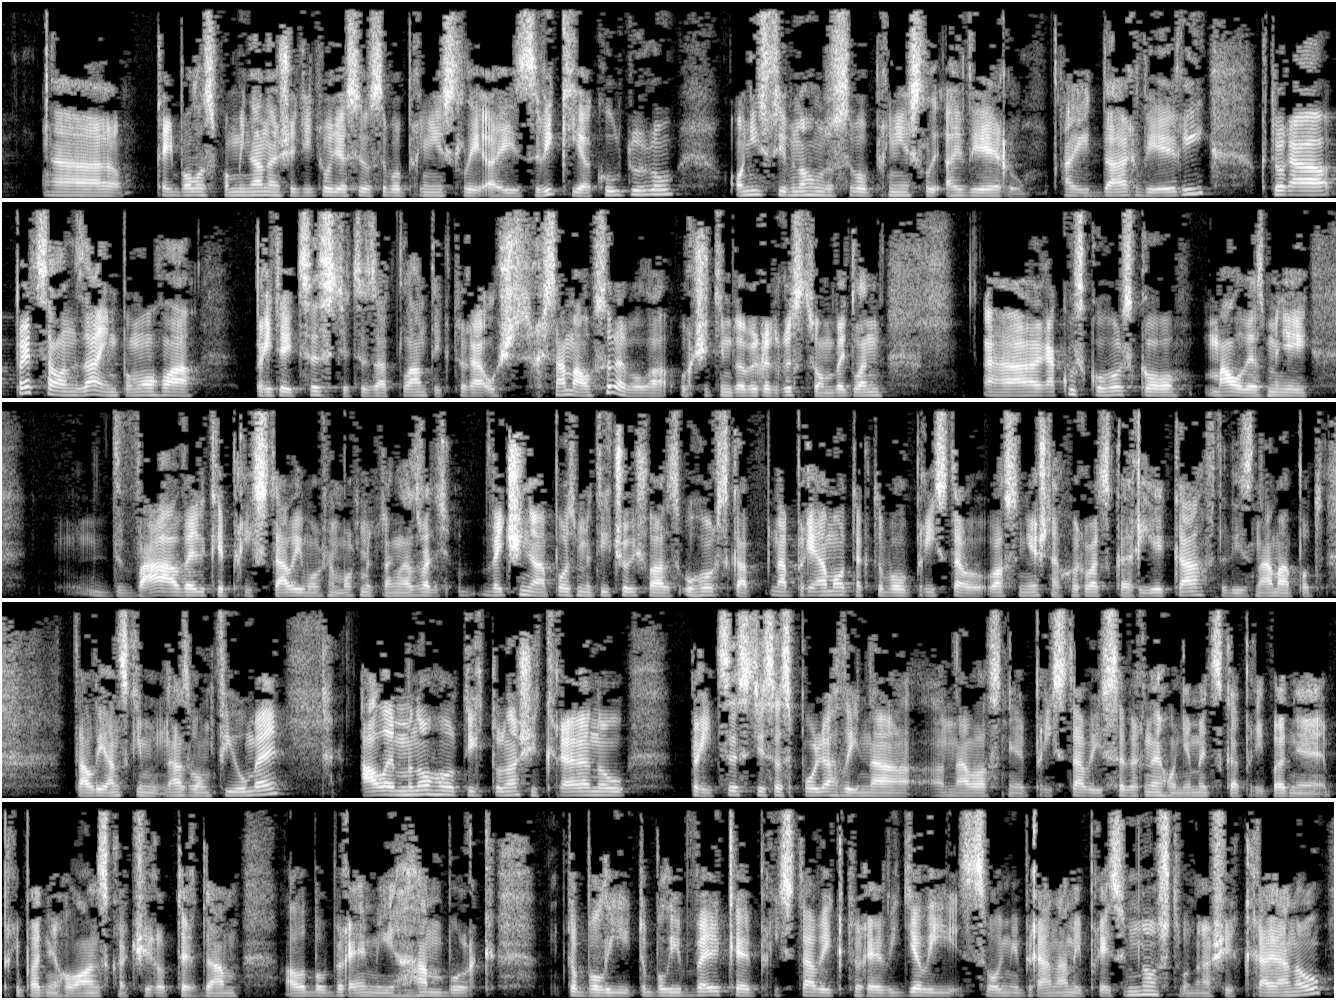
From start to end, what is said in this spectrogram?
keď bolo spomínané, že tí ľudia si so sebou priniesli aj zvyky a kultúru, oni si v mnohom so sebou priniesli aj vieru, aj dar viery, ktorá predsa len za im pomohla pri tej ceste cez Atlanty, ktorá už sama o sebe bola určitým dobrodružstvom, veď len a Rakúsko-Horsko malo viac menej dva veľké prístavy, možno môžeme to tak nazvať. Väčšina, povedzme, tých, čo išla z Uhorska napriamo, tak to bol prístav vlastne dnešná chorvátska rieka, vtedy známa pod talianským názvom Fiume. Ale mnoho týchto našich krajanov pri ceste sa spoľahli na, na vlastne prístavy Severného Nemecka, prípadne, prípadne Holandska, či Rotterdam, alebo Bremy, Hamburg, to boli, to boli veľké prístavy, ktoré videli svojimi bránami prejsť množstvo našich krajanov.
